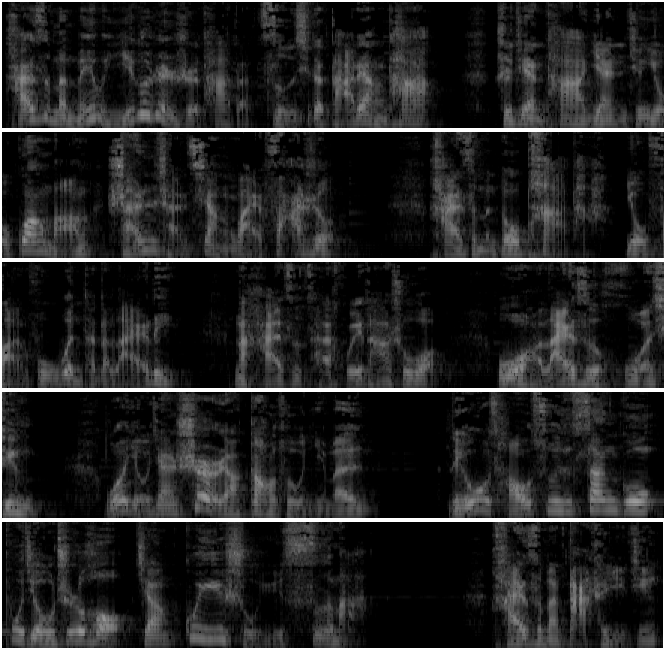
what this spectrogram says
孩子们没有一个认识他的，仔细的打量他，只见他眼睛有光芒，闪闪向外发射。孩子们都怕他，又反复问他的来历，那孩子才回答说：“我来自火星，我有件事儿要告诉你们。刘曹孙三公不久之后将归属于司马。”孩子们大吃一惊，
